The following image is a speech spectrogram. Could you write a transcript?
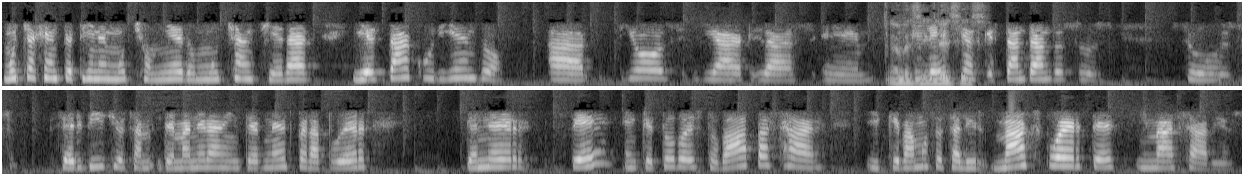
Mucha gente tiene mucho miedo, mucha ansiedad y está acudiendo a Dios y a las, eh, A las iglesias, iglesias. que están dando sus, sus servicios de manera de Internet para poder tener fe en que todo esto va a pasar y que vamos a salir más fuertes y más sabios.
